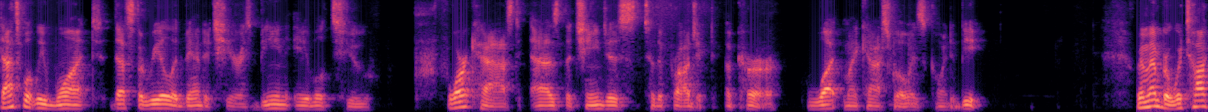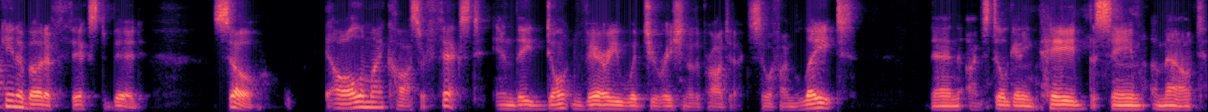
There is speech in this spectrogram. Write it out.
that's what we want. That's the real advantage here is being able to forecast as the changes to the project occur what my cash flow is going to be. Remember, we're talking about a fixed bid. So all of my costs are fixed and they don't vary with duration of the project. So if I'm late, then I'm still getting paid the same amount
